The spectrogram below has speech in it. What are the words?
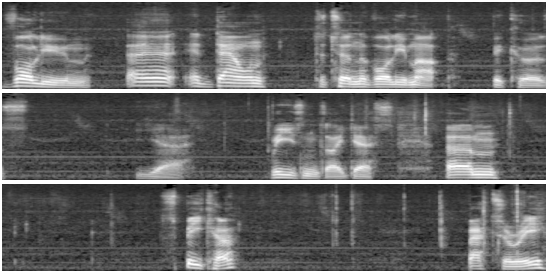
volume uh, down to turn the volume up because yeah reasons I guess. Um, speaker battery.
